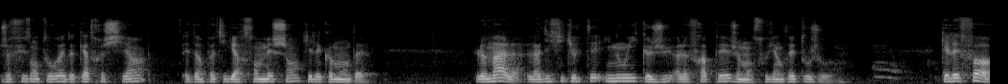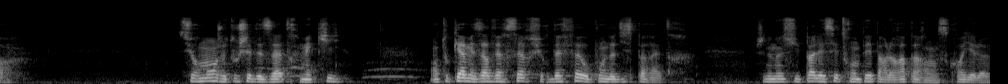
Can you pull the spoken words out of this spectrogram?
je fus entouré de quatre chiens et d'un petit garçon méchant qui les commandait. Le mal, la difficulté inouïe que j'eus à le frapper, je m'en souviendrai toujours. Quel effort Sûrement je touchais des êtres, mais qui? En tout cas, mes adversaires furent défaits au point de disparaître. Je ne me suis pas laissé tromper par leur apparence, croyez-le.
